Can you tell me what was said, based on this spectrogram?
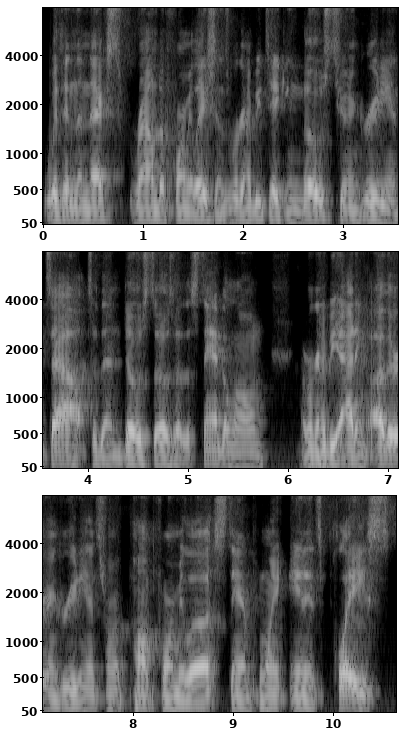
within the next round of formulations, we're going to be taking those two ingredients out to then dose those as a standalone. And we're going to be adding other ingredients from a pump formula standpoint in its place,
